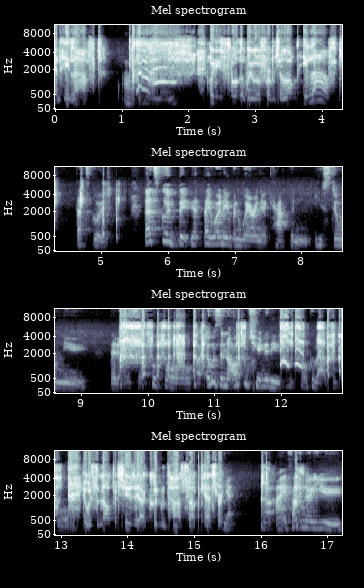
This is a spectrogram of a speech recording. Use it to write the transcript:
And he laughed. Oh, come on, then. When he saw that we were from Geelong, he laughed. That's good. That's good that they weren't even wearing a cap and you still knew that it was a football. it was an opportunity to talk about football. It was an opportunity I couldn't pass up, Catherine. Yep. No, I, if I know you,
